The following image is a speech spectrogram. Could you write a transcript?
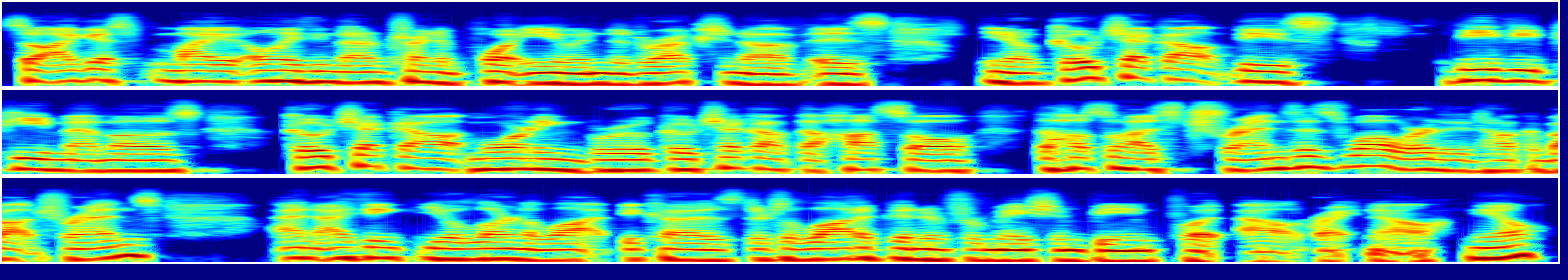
So I guess my only thing that I'm trying to point you in the direction of is, you know, go check out these BVP memos. Go check out Morning Brew. Go check out The Hustle. The Hustle has trends as well, where they talk about trends. And I think you'll learn a lot because there's a lot of good information being put out right now. Neil?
